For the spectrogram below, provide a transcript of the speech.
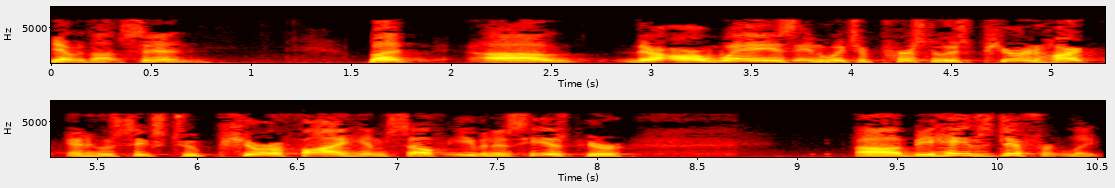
yet without sin. But uh, there are ways in which a person who is pure in heart and who seeks to purify himself even as he is pure uh, behaves differently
